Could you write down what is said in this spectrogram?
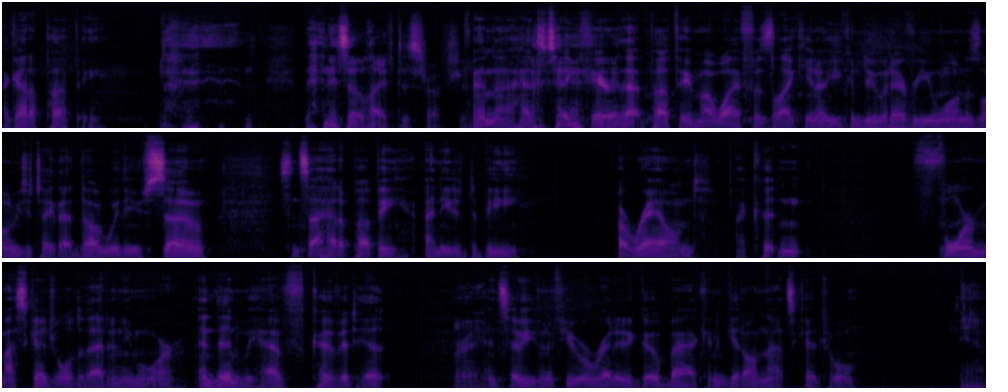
I got a puppy. that is a life disruption. and I had to take care of that puppy. My wife was like, you know, you can do whatever you want as long as you take that dog with you. So, since I had a puppy, I needed to be around. I couldn't form my schedule to that anymore. And then we have COVID hit, Right. and so even if you were ready to go back and get on that schedule, yeah.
